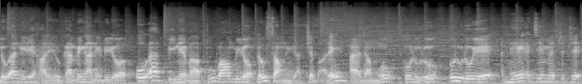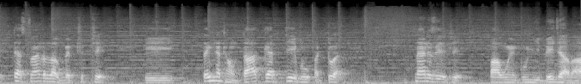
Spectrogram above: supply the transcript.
လိုအပ်နေတဲ့ဟာတွေကိုကမ်ပိန်းကနေပြီးတော့ OFP နဲ့ပါပူးပေါင်းပြီးတော့လှုပ်ဆောင်နေတာဖြစ်ပါတယ်။အဲဒါကြောင့်မို့ကိုလူတို့ကိုလူတို့ရဲ့အနေအချင်းပဲဖြစ်ဖြစ်တက်ဆွမ်းတဲ့လောက်ပဲဖြစ်ဖြစ်ဒီ3200 target ပြည့်ဖို့အတွက်နှမ်းတစ်စီအဖြစ်ပါဝင်ကူညီပေးကြပါ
